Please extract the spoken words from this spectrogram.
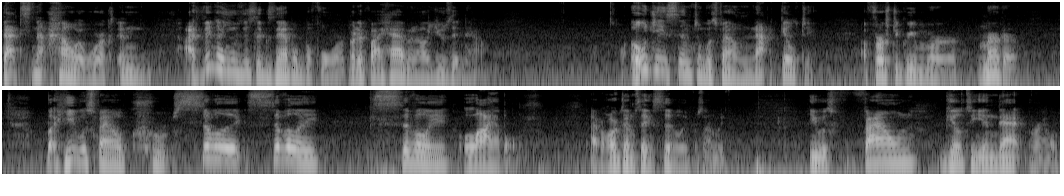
That's not how it works. And I think I used this example before, but if I haven't, I'll use it now. O.J. Simpson was found not guilty a first degree murder, murder, but he was found civilly, civilly, civilly liable. I have a hard time saying civilly for some reason. He was found guilty in that realm.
